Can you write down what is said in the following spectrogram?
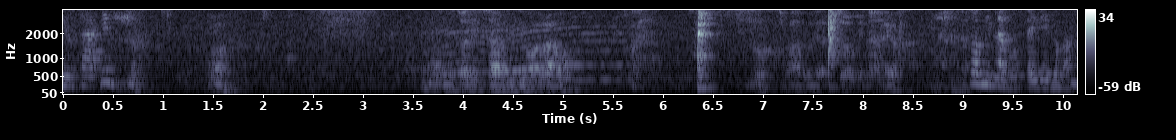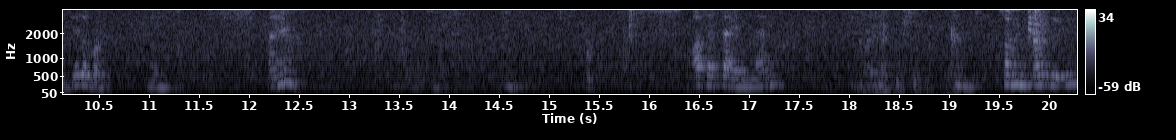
यो साथी अँ। मोमो चाहिँ अलिक सारिदियो होला हो। अब यहाँ चमिन आयो। चमिनलाई घोप्टाइदिएको भए हुन्थ्यो त बरु। होइन? अचार भने लानु भाइलाई पुग्छ त्यो चाउमिन खाऊ बेबी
